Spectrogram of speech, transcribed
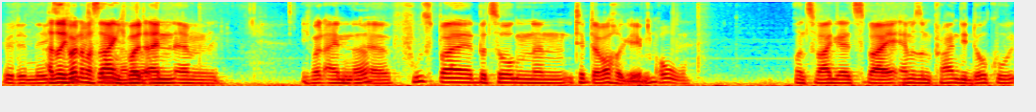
für den nächsten. Also ich wollte noch was sagen. Ich wollte einen, ähm, ich wollte einen Ne? äh, fußballbezogenen Tipp der Woche geben. Oh, Und zwar gilt es bei Amazon Prime die Doku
